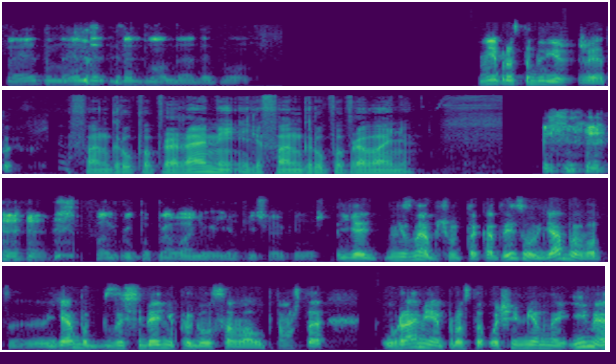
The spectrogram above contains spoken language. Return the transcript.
Поэтому, наверное, Dead Blonde, да, Dead Blonde. Мне просто ближе это. Фан-группа про Рами или фан-группа про Ваню? Фан-группа про Ваню, я отвечаю, конечно. Я не знаю, почему ты так ответил. Я бы вот, я бы за себя не проголосовал, потому что у Рами просто очень мемное имя.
